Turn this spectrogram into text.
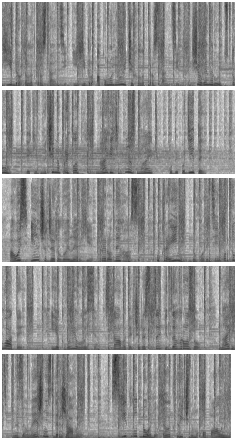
гідроелектростанцій і гідроакумулюючих електростанцій, що генерують струм, який вночі, наприклад, навіть не знають, куди подіти. А ось інше джерело енергії природний газ Україні доводиться імпортувати. І як виявилося, ставити через це під загрозу навіть незалежність держави. Світлу долю електричному опаленню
